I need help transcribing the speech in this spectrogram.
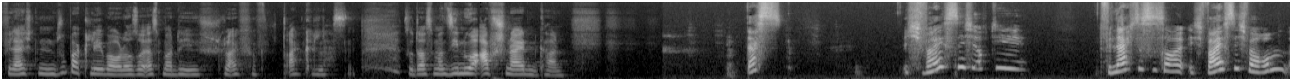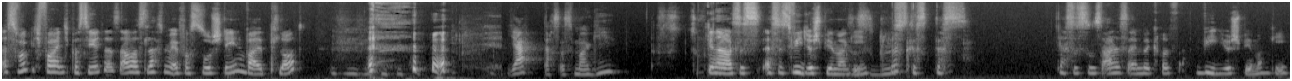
vielleicht einen Superkleber oder so erstmal die Schleife dran gelassen, sodass man sie nur abschneiden kann. Das. Ich weiß nicht, ob die. Vielleicht ist es auch. Ich weiß nicht, warum es wirklich vorher nicht passiert ist, aber es lassen wir einfach so stehen, weil Plot. ja, das ist Magie. Genau, es ist, es ist Videospielmagie. Das ist Glück. Das, das, das, das ist uns alles ein Begriff. Videospielmagie.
